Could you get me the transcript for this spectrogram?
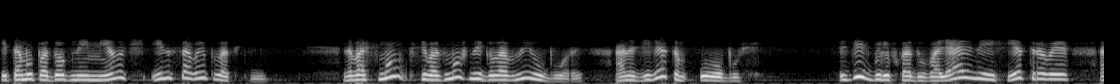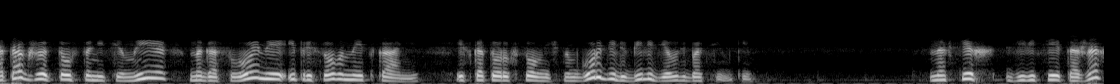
и тому подобные мелочь и носовые платки. На восьмом всевозможные головные уборы, а на девятом — обувь. Здесь были в ходу валяльные, фетровые, а также толстонитяные, многослойные и прессованные ткани, из которых в солнечном городе любили делать ботинки. На всех девяти этажах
